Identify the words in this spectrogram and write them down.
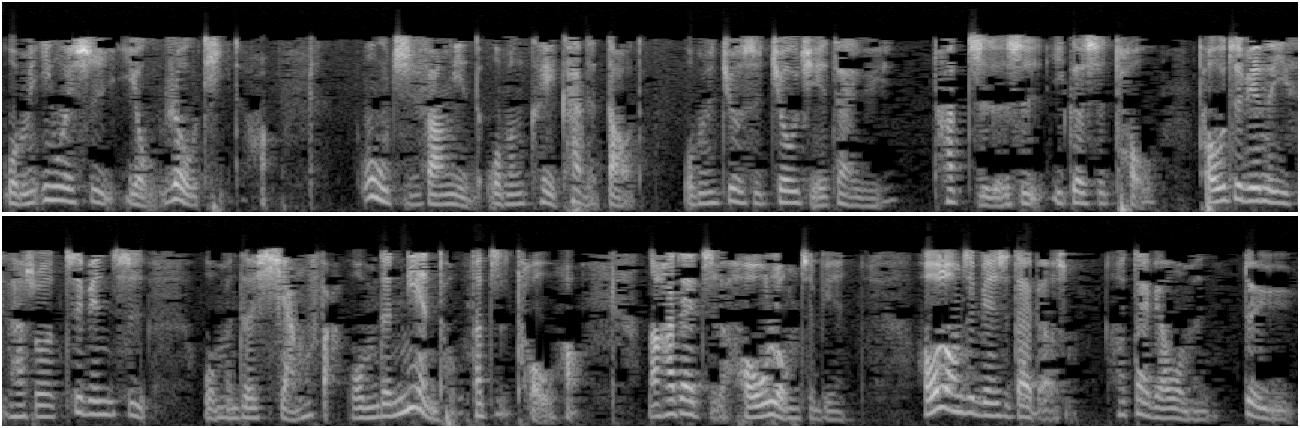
我们因为是有肉体的哈，物质方面的，我们可以看得到的，我们就是纠结在于，他指的是一个是头，头这边的意思。他说这边是我们的想法，我们的念头，他指头哈，然后他在指喉咙这边。”喉咙这边是代表什么？它代表我们对于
